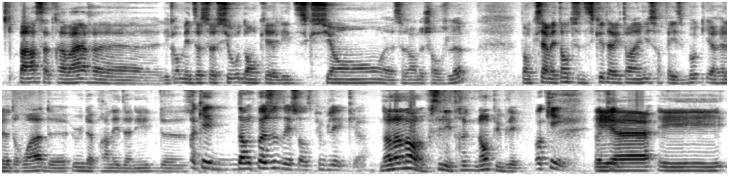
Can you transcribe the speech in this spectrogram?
qui passent à travers euh, les comptes médias sociaux, donc les discussions, ce genre de choses-là. Donc, si, admettons, tu discutes avec ton ami sur Facebook, il y aurait le droit, de, eux, de prendre les données de... OK, donc pas juste des choses publiques, là. Non, non, non, aussi les trucs non publics. OK, et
